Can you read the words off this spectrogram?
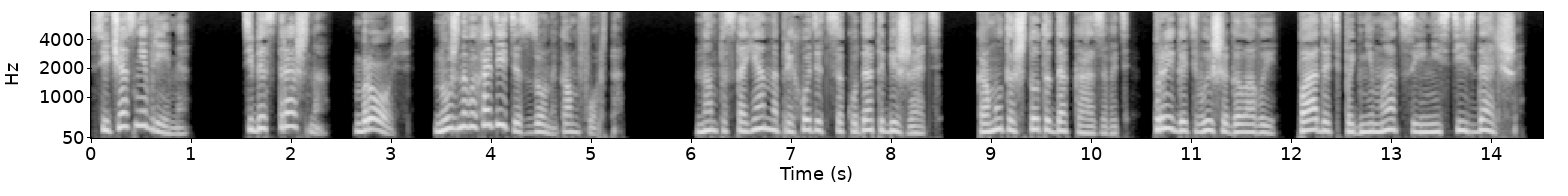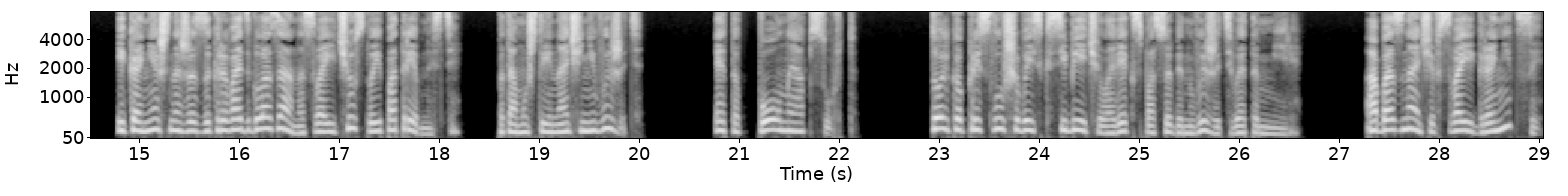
Сейчас не время. Тебе страшно? Брось. Нужно выходить из зоны комфорта. Нам постоянно приходится куда-то бежать, кому-то что-то доказывать, прыгать выше головы, падать, подниматься и нестись дальше. И, конечно же, закрывать глаза на свои чувства и потребности, потому что иначе не выжить. Это полный абсурд. Только прислушиваясь к себе, человек способен выжить в этом мире. Обозначив свои границы,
